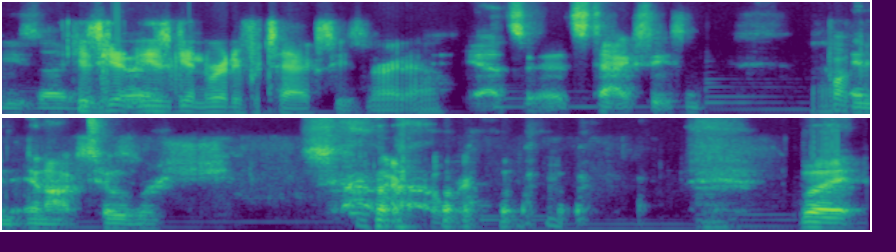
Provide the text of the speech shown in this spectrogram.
he's uh, He's getting great. he's getting ready for tax season right now. yeah, it's it's tax season Fuck. in, in October. but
